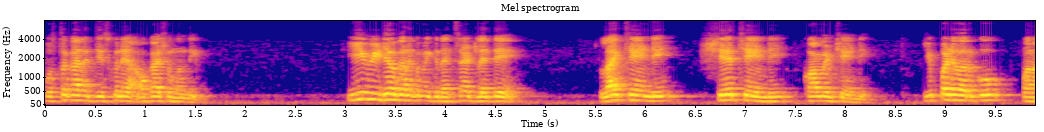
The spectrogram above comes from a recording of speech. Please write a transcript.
పుస్తకాన్ని తీసుకునే అవకాశం ఉంది. ఈ వీడియో కనుక మీకు నచ్చినట్లయితే లైక్ చేయండి షేర్ చేయండి కామెంట్ చేయండి. ఇప్పటి వరకు మన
